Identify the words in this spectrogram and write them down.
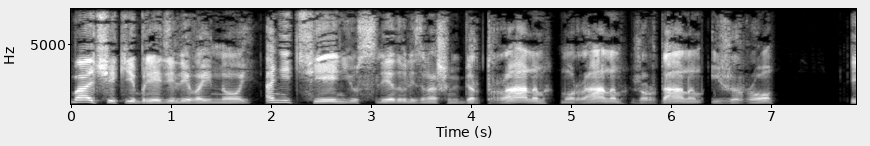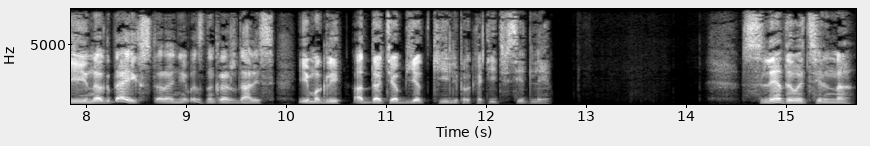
Мальчики бредили войной, они тенью следовали за нашим Бертраном, Мураном, Жорданом и Жиро. И иногда их стороне вознаграждались и могли отдать объедки или прокатить в седле. Следовательно,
